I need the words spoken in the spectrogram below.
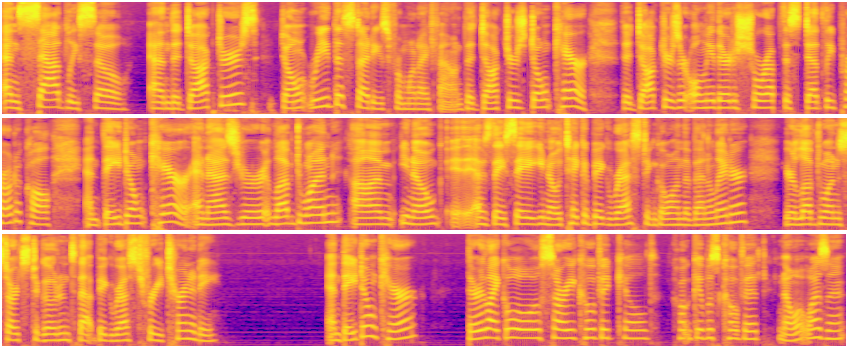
And sadly, so and the doctors don't read the studies from what I found. The doctors don't care. The doctors are only there to shore up this deadly protocol and they don't care. And as your loved one, um, you know, as they say, you know, take a big rest and go on the ventilator, your loved one starts to go into that big rest for eternity. And they don't care. They're like, oh, sorry, COVID killed. It was COVID. No, it wasn't.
